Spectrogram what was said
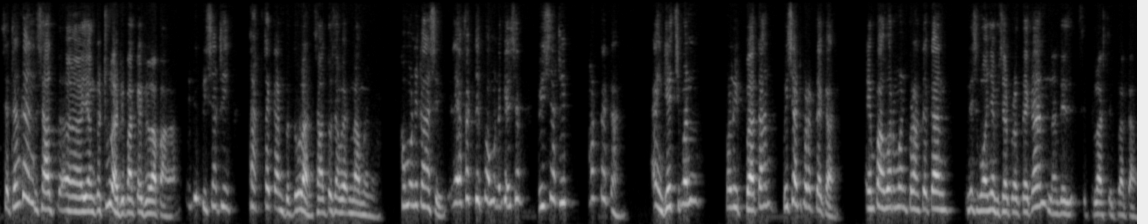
Sedangkan saat uh, yang kedua dipakai di lapangan, ini bisa dipraktekkan betulan 1 sampai 6 ini. Komunikasi, ini efektif communication bisa dipraktekkan. Engagement, pelibatan bisa dipraktekkan. Empowerment praktekkan, ini semuanya bisa dipraktekkan nanti setelah di belakang.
